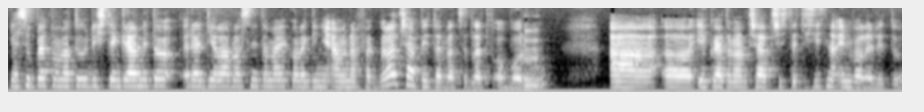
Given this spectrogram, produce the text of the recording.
já si úplně pamatuju, když tenkrát mi to radila vlastně ta moje kolegyně a ona fakt byla třeba 25 let v oboru. Hmm. A uh, jako já tam mám třeba 300 tisíc na invaliditu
